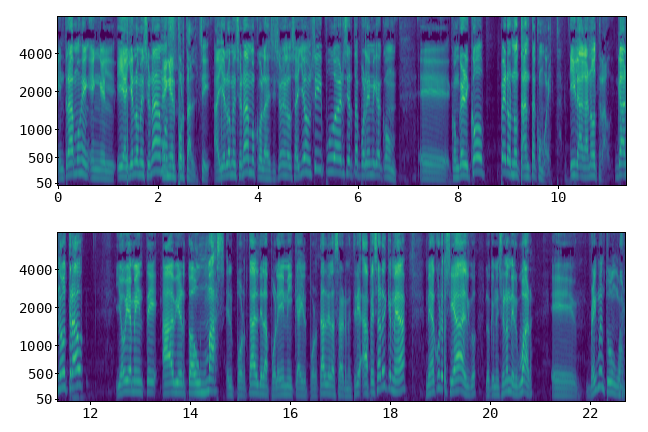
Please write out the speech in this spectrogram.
entramos en, el. Y ayer lo mencionamos. En el portal. Sí, ayer lo mencionamos con las decisiones de los Sayón. Sí, pudo haber cierta polémica con, eh, con Gary Cole, pero no tanta como esta. Y la ganó Trout. Ganó Trout y obviamente ha abierto aún más el portal de la polémica y el portal de la sabermetría. A pesar de que me da, me da curiosidad algo, lo que mencionan del WAR. Eh, tuvo un WAR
